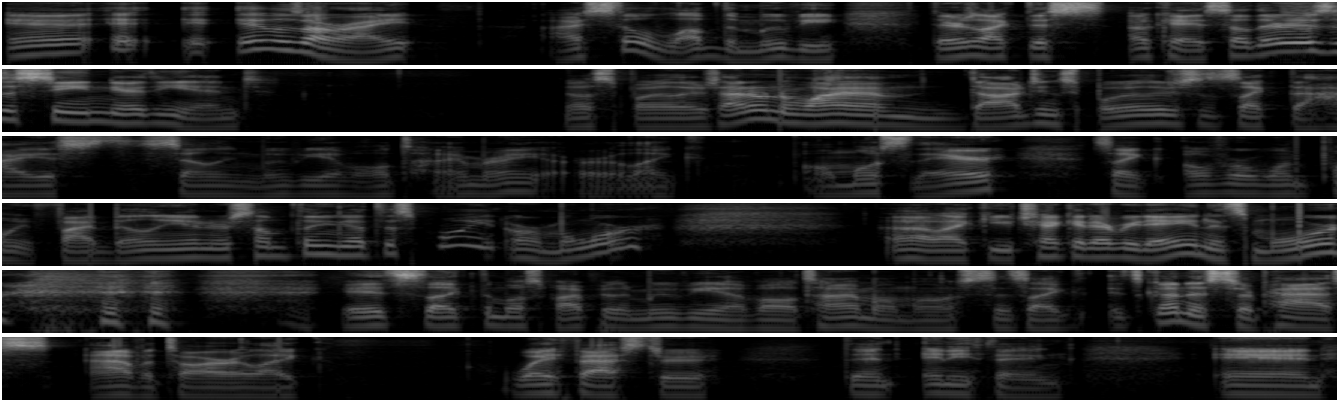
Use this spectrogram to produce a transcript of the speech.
and it, it, it was all right. I still love the movie. There's like this. Okay, so there is a scene near the end. No spoilers. I don't know why I'm dodging spoilers. It's like the highest selling movie of all time, right? Or like almost there. It's like over 1.5 billion or something at this point, or more. Uh, like you check it every day and it's more. it's like the most popular movie of all time almost. It's like it's gonna surpass Avatar like way faster than anything. And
